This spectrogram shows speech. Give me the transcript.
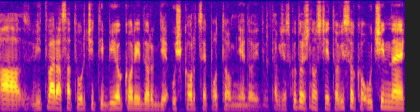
a vytvára sa tu určitý biokoridor, kde už korce potom nedojdú. Takže v skutočnosti je to vysoko účinné,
